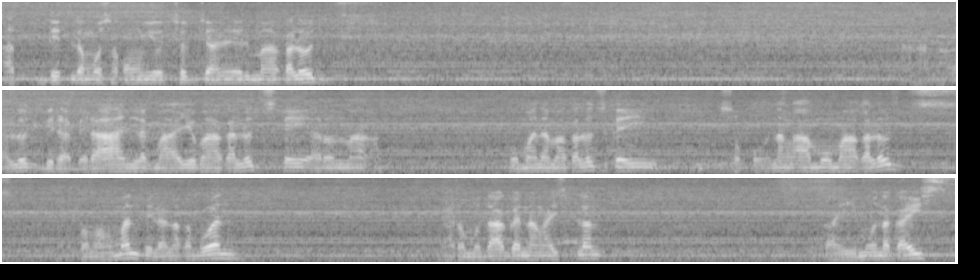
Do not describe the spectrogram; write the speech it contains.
Update lang mo sa kong YouTube channel mga kalud. Ah, mga kalud, bira-birahan lang maayo mga kalud kay aron ma Puma na mga kalods kay suko ng amo mga kalods. Pamahuman pila na kabuan. Pero mudagan ng ice plant. Kahimo nag-ice.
